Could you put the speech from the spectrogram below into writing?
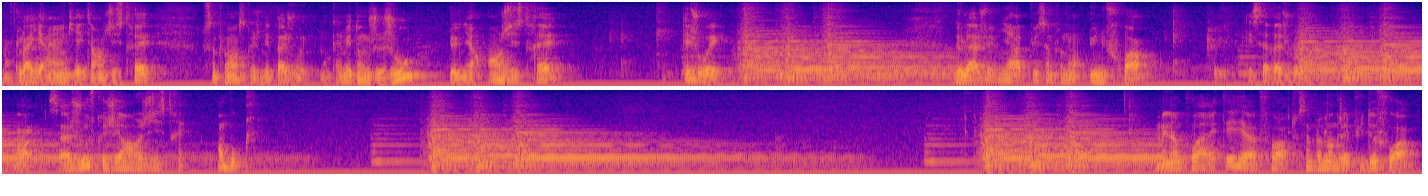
Donc là, il n'y a rien qui a été enregistré, tout simplement parce que je n'ai pas joué. Donc admettons que je joue, je vais venir enregistrer et jouer. De là, je vais venir appuyer simplement une fois et ça va jouer. Voilà, ça joue ce que j'ai enregistré en boucle. Maintenant, pour arrêter, il va falloir tout simplement que j'appuie deux fois.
